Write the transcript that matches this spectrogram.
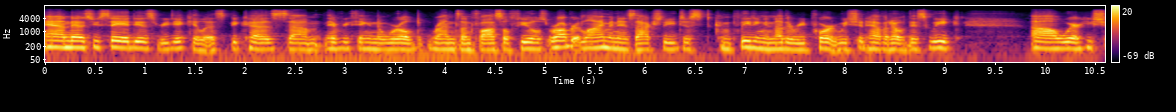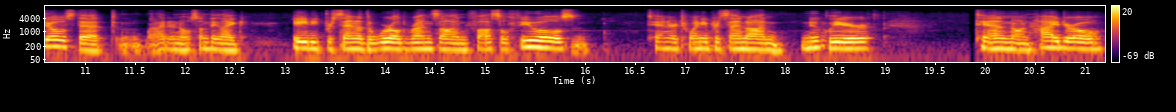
And as you say, it is ridiculous because um, everything in the world runs on fossil fuels. Robert Lyman is actually just completing another report. We should have it out this week, uh, where he shows that I don't know something like 80% of the world runs on fossil fuels, 10 or 20% on nuclear, 10 on hydro,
